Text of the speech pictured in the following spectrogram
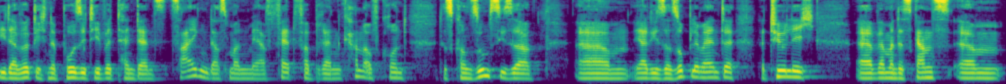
die da wirklich eine positive Tendenz zeigen, dass man mehr Fett verbrennen kann aufgrund des Konsums dieser, ähm, ja, dieser Supplemente. Natürlich äh, wenn man das ganz, ähm,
